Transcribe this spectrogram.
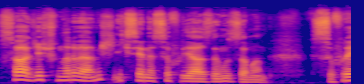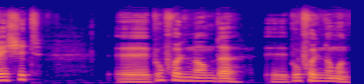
Sadece şunları vermiş. X yerine 0 yazdığımız zaman 0'a eşit. Ee, bu polinomda e, bu polinomun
